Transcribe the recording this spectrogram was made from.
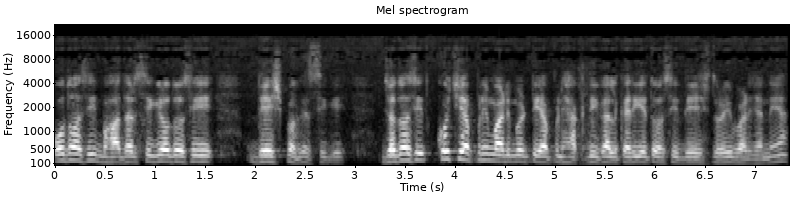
ਉਦੋਂ ਅਸੀਂ ਬਹਾਦਰ ਸੀਗੇ, ਉਦੋਂ ਅਸੀਂ ਦੇਸ਼ ਭਗਤ ਸੀਗੇ। ਜਦੋਂ ਅਸੀਂ ਕੁਝ ਆਪਣੀ ਮਾੜੀ ਮੋਟੀ ਆਪਣੇ ਹੱਕ ਦੀ ਗੱਲ ਕਰੀਏ, ਤਾਂ ਅਸੀਂ ਦੇਸ਼ ਦਰੋਹੀ ਬਣ ਜਾਂਦੇ ਆ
